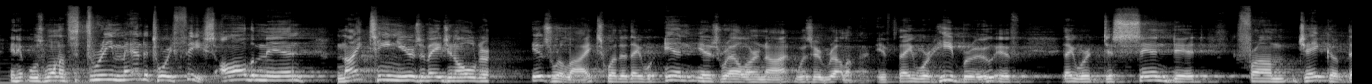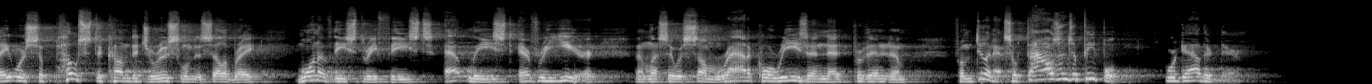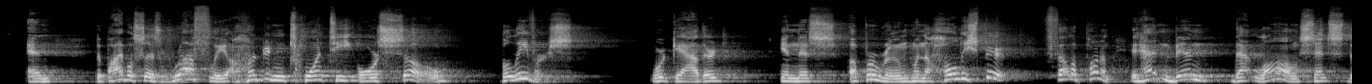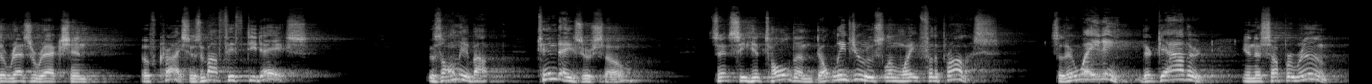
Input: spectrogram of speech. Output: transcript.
and it was one of three mandatory feasts. All the men, 19 years of age and older, Israelites, whether they were in Israel or not, was irrelevant. If they were Hebrew, if they were descended from Jacob, they were supposed to come to Jerusalem to celebrate one of these three feasts at least every year, unless there was some radical reason that prevented them from doing that. So thousands of people were gathered there. And the Bible says roughly 120 or so believers were gathered in this upper room when the Holy Spirit fell upon them. It hadn't been that long since the resurrection of Christ. It was about 50 days. It was only about 10 days or so since he had told them, Don't leave Jerusalem, wait for the promise. So they're waiting, they're gathered in this upper room.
